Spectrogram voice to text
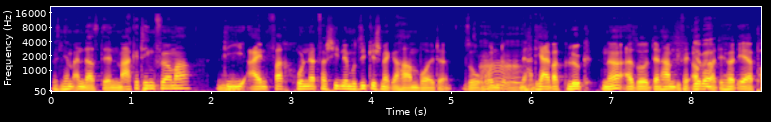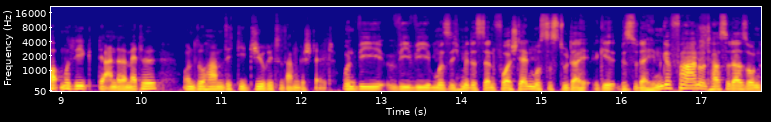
was nennt man das denn, Marketingfirma, die Mhm. einfach 100 verschiedene Musikgeschmäcker haben wollte. So, Ah. und da hatte ich einfach Glück, ne? Also dann haben die vielleicht auch aber- jemand, der hört eher Popmusik, der andere Metal und so haben sich die Jury zusammengestellt. Und wie, wie, wie muss ich mir das dann vorstellen? Musstest du da, bist du da hingefahren und hast du da so einen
